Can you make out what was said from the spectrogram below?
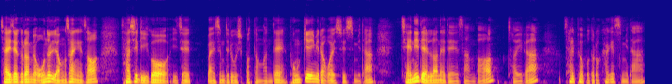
자, 이제 그러면 오늘 영상에서 사실 이거 이제 말씀드리고 싶었던 건데 본 게임이라고 할 수 있습니다. 제니 델런에 대해서 한번 저희가 살펴보도록 하겠습니다.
